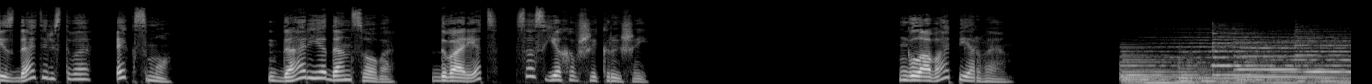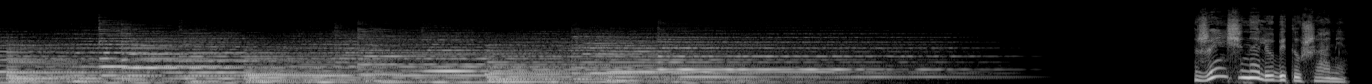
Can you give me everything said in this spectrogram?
Издательство «Эксмо». Дарья Донцова. Дворец со съехавшей крышей. Глава первая. Женщина любит ушами.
